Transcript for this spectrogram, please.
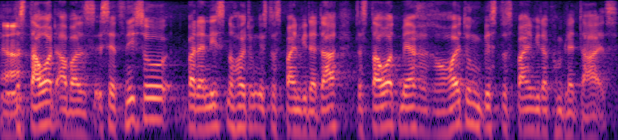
Ja. Das dauert aber. Das ist jetzt nicht so, bei der nächsten Häutung ist das Bein wieder da. Das dauert mehrere Häutungen, bis das Bein wieder komplett da ist.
